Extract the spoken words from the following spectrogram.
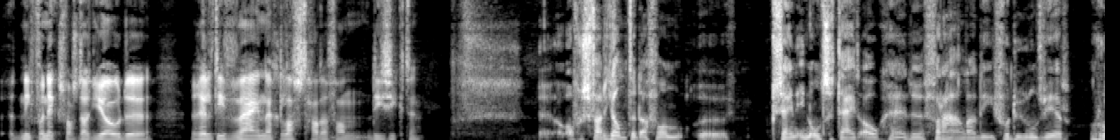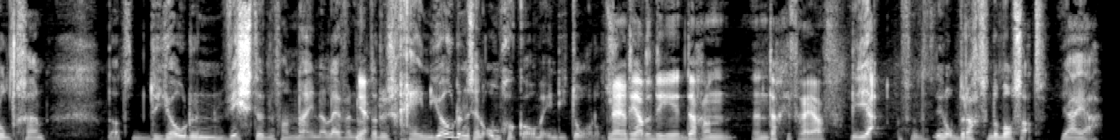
het niet voor niks was dat Joden relatief weinig last hadden van die ziekte. Uh, overigens varianten daarvan zijn in onze tijd ook hè, de verhalen die voortdurend weer rondgaan. dat de Joden wisten van 9-11 Ja. dat er dus geen Joden zijn omgekomen in die torens. Nee, want die hadden die dag een, een dagje vrij af. Ja, in opdracht van de Mossad. Ja, ja.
